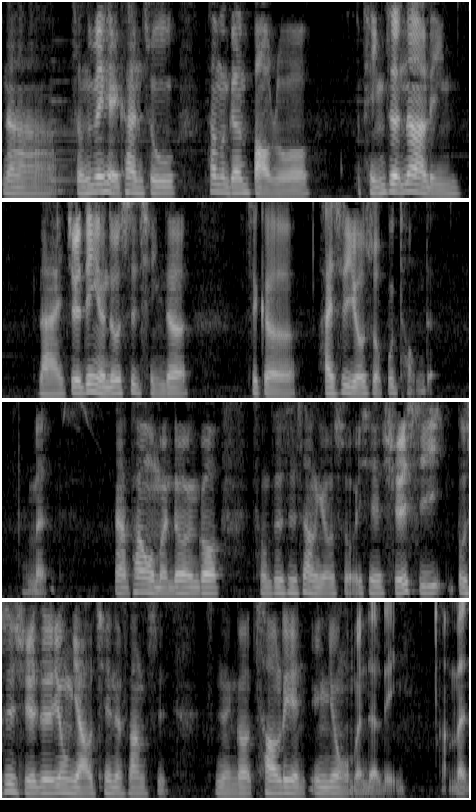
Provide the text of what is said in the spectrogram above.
那从这边可以看出，他们跟保罗凭着纳林来决定很多事情的这个还是有所不同的。他们。那盼我们都能够从这事上有所一些学习，不是学着用摇签的方式，是能够操练运用我们的灵。阿门。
